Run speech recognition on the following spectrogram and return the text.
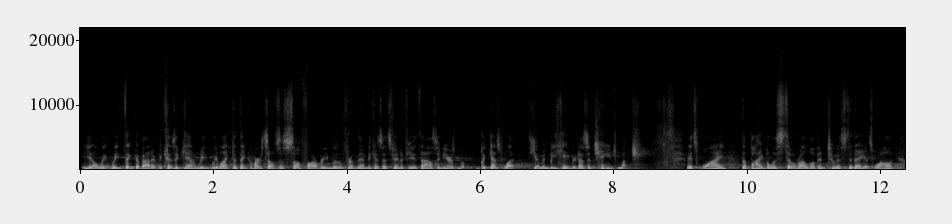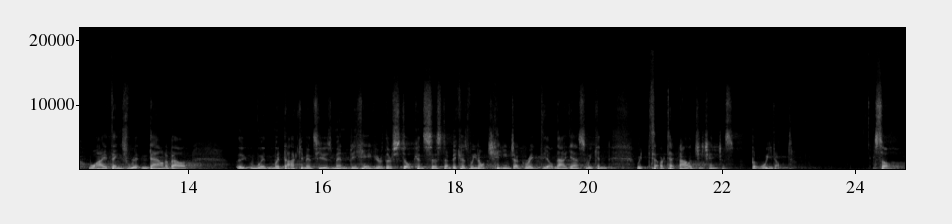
you know, we, we think about it because, again, we, we like to think of ourselves as so far removed from them because it's been a few thousand years. But, but guess what? Human behavior doesn't change much. It's why the Bible is still relevant to us today. It's why, why things written down about uh, when, when documents use men's behavior, they're still consistent because we don't change a great deal. Now, yes, we can, we, our technology changes, but we don't. So,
